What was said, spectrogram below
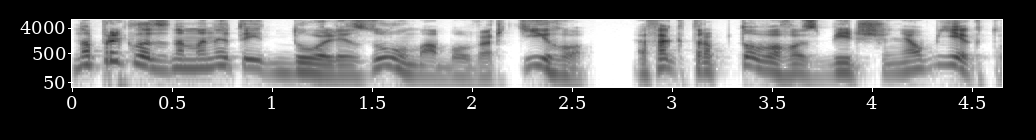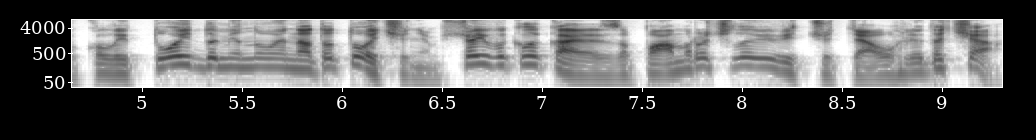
Наприклад, знаменитий долі зум або вертіго, ефект раптового збільшення об'єкту, коли той домінує над оточенням, що й викликає запаморочливі відчуття у глядача.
